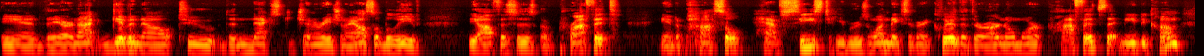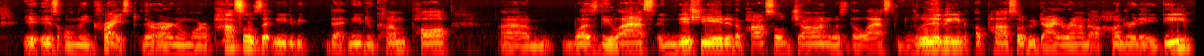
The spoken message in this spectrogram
and they are not given now to the next generation. I also believe the offices of prophet and apostle have ceased. Hebrews 1 makes it very clear that there are no more prophets that need to come. It is only Christ. There are no more apostles that need to be that need to come. Paul um, was the last initiated apostle. John was the last living apostle who died around 100 AD.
